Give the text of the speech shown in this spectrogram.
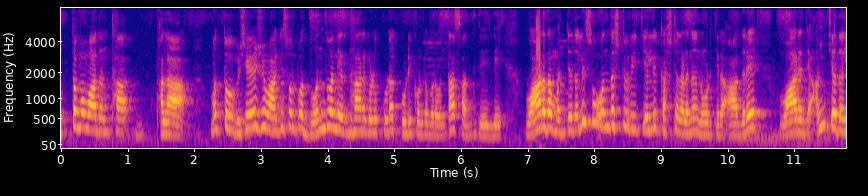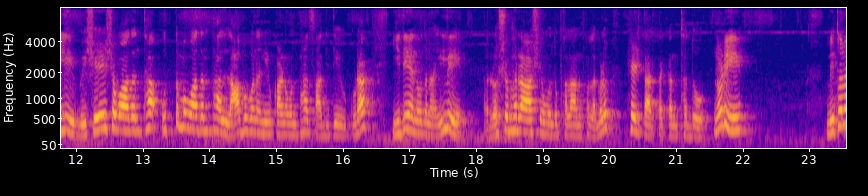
ಉತ್ತಮವಾದಂಥ ಫಲ ಮತ್ತು ವಿಶೇಷವಾಗಿ ಸ್ವಲ್ಪ ದ್ವಂದ್ವ ನಿರ್ಧಾರಗಳು ಕೂಡ ಕೂಡಿಕೊಂಡು ಬರುವಂಥ ಸಾಧ್ಯತೆ ಇದೆ. ವಾರದ ಮಧ್ಯದಲ್ಲಿ ಸೊ ಒಂದಷ್ಟು ರೀತಿಯಲ್ಲಿ ಕಷ್ಟಗಳನ್ನು ನೋಡ್ತೀರ. ಆದರೆ ವಾರದ ಅಂತ್ಯದಲ್ಲಿ ವಿಶೇಷವಾದಂಥ ಉತ್ತಮವಾದಂತಹ ಲಾಭವನ್ನು ನೀವು ಕಾಣುವಂತಹ ಸಾಧ್ಯತೆಯು ಕೂಡ ಇದೆ ಅನ್ನೋದನ್ನು ಇಲ್ಲಿ ಋಷಭ ರಾಶಿಯ ಒಂದು ಫಲಾನುಫಲಗಳು ಹೇಳ್ತಾ ಇರ್ತಕ್ಕಂಥದ್ದು. ನೋಡಿ, ಮಿಥುನ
